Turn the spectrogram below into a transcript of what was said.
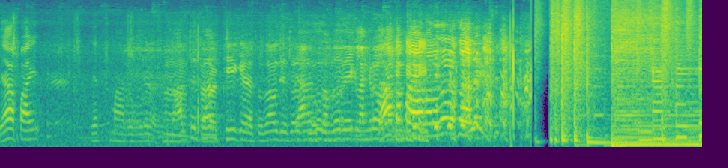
या पाय. माग पुढे ठीक आहे तू जाऊ दे एक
